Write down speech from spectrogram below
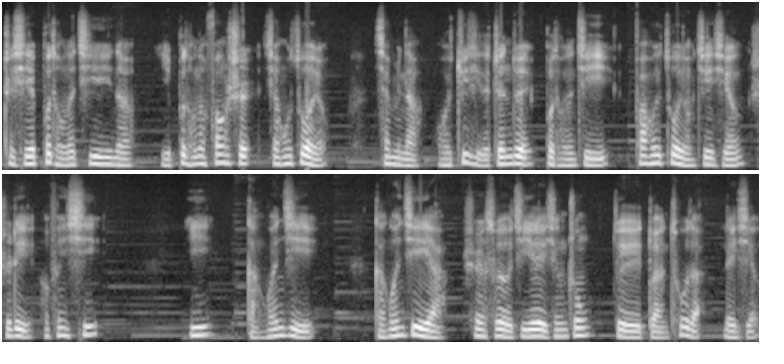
这些不同的记忆呢，以不同的方式相互作用。下面呢，我会具体的针对不同的记忆发挥作用进行实例和分析。一、感官记忆。感官记忆啊，是所有记忆类型中最短促的类型。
